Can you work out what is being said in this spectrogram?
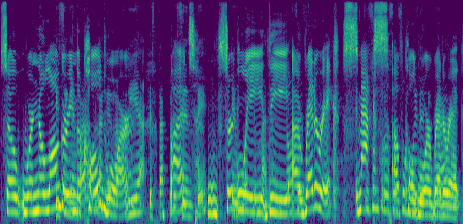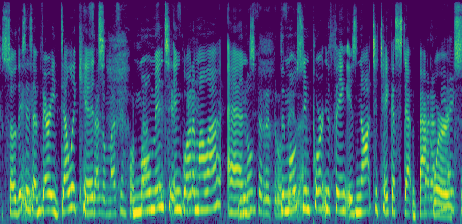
So we're no longer in the Cold War, but certainly the uh, rhetoric smacks of Cold War rhetoric. So this is a Eh, very delicate quizá lo más importante moment in Guatemala, and the most important thing is not to take a step Para mí hay backwards.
